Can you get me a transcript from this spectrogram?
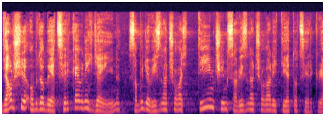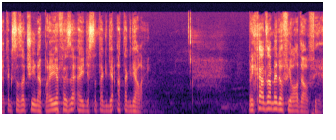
ďalšie obdobie cirkevných dejín sa bude vyznačovať tým, čím sa vyznačovali tieto cirkvy. A tak sa začína pre Efeze a ide sa tak, a tak ďalej. Prichádzame do Filadelfie.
